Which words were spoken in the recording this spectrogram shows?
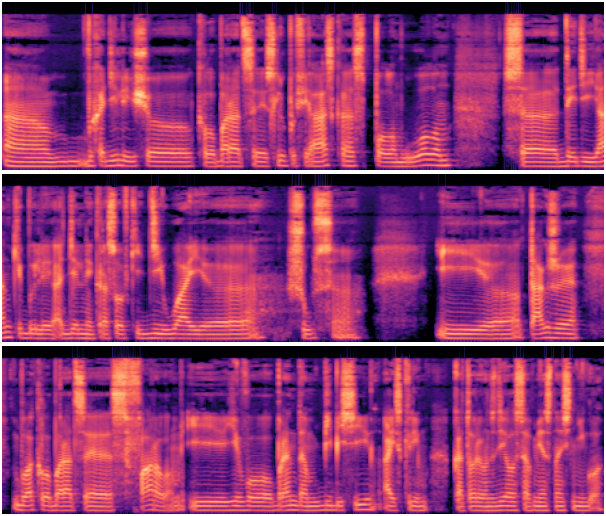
А, выходили еще коллаборации с Люпа Фиаско, с Полом Уоллом, с Дэдди Янки были отдельные кроссовки DY э, Shoes и э, также была коллаборация с Фаровым и его брендом BBC Ice Cream, который он сделал совместно с Ниго.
